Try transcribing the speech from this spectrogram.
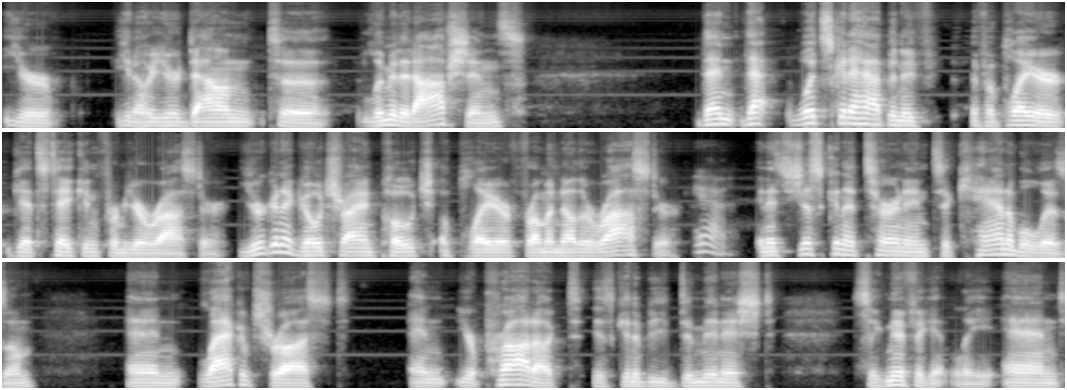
you're you know you're down to limited options then that what's going to happen if if a player gets taken from your roster? You're going to go try and poach a player from another roster. Yeah. And it's just going to turn into cannibalism and lack of trust and your product is going to be diminished significantly. And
